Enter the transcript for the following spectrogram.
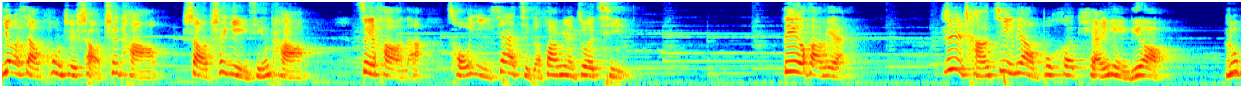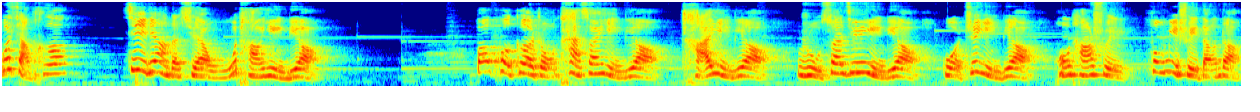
要想控制少吃糖、少吃隐形糖，最好呢从以下几个方面做起。第一个方面，日常尽量不喝甜饮料，如果想喝，尽量的选无糖饮料，包括各种碳酸饮料、茶饮料、乳酸菌饮料、果汁饮料、红糖水、蜂蜜水等等。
